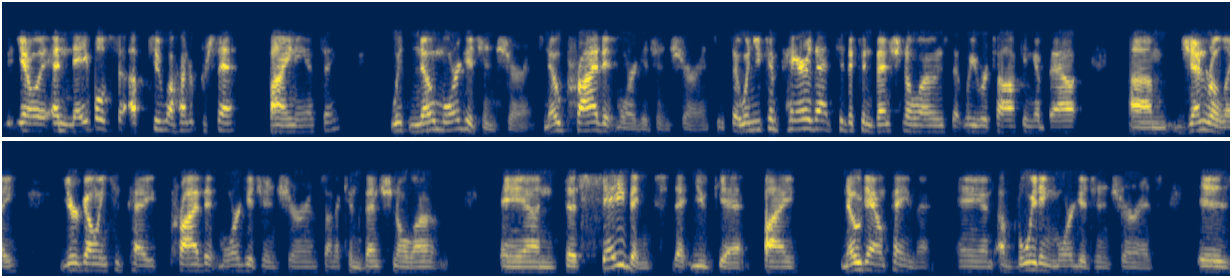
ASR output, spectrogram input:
you know enables up to 100% financing with no mortgage insurance, no private mortgage insurance. And so when you compare that to the conventional loans that we were talking about, um, generally you're going to pay private mortgage insurance on a conventional loan. And the savings that you get by no down payment and avoiding mortgage insurance is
